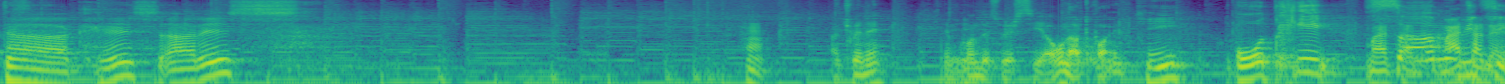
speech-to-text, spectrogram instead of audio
არის? так ეს არის ა ჩვენე მე მქონდეს ვერსია. აღარ თქვა? კი. 4 მაცადე, 3 მაცადე, ვიცი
